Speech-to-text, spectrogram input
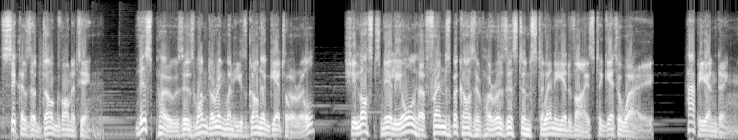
Sick as a dog vomiting. This pose is wondering when he's gonna get oral. She lost nearly all her friends because of her resistance to any advice to get away. Happy ending.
